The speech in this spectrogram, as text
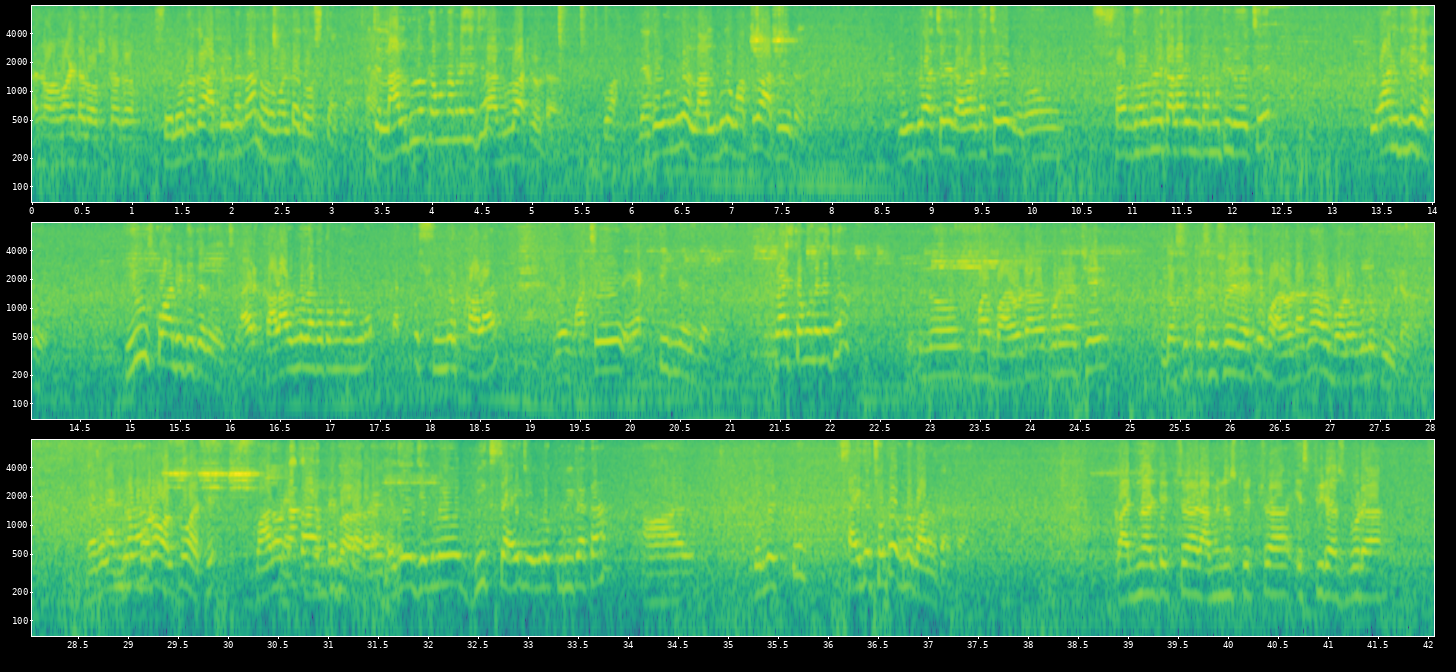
আর নর্মালটা দশ টাকা। ষোলো টাকা আঠেরো টাকা নর্মালটা দশ টাকা। আচ্ছা লালগুলোর কেমন দাম রেখেছো? লালগুলো আঠেরো টাকা। বাহ দেখো বন্ধুরা লালগুলো মাত্র আঠেরো টাকা। ওইগুলো আছে দাদার কাছে এবং সব ধরনের কালারই মোটামুটি রয়েছে। কোয়ান্টিটি দেখো হিউজ কোয়ান্টিটিতে রয়েছে। আর কালারগুলো দেখো তোমরা বন্ধুরা এত সুন্দর কালার এবং মাছের অ্যাক্টিভনেস দেখো। প্রাইস কেমন রেখেছো? এগুলো তোমার বারো টাকা করে আছে দশেরটা শেষ হয়ে গেছে বারো টাকা আর বড়গুলো কুড়ি টাকা। দেখো একদম বড় অল্প আছে। বারো টাকা আর কুড়ি টাকা। এই যে যেগুলো বিগ সাইজ ওগুলো কুড়ি টাকা। আর যেগুলো একটু সাইজে ছোটো ওগুলো বারো টাকা। কার্ডিনাল টেট্রা রামিনোস টেট্রা এসপিরাসবোরা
